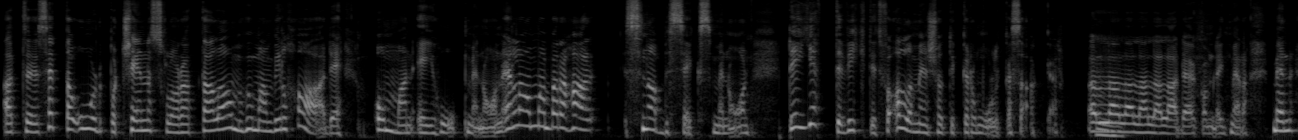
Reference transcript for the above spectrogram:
att eh, sätta ord på känslor, att tala om hur man vill ha det om man är ihop med någon. Eller om man bara har snabbsex med någon. Det är jätteviktigt för alla människor tycker om olika saker. La la la la la, där kom det inte mera. Men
